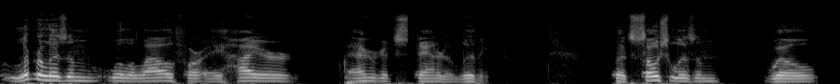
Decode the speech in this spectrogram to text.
liberalism will allow for a higher aggregate standard of living, but socialism will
